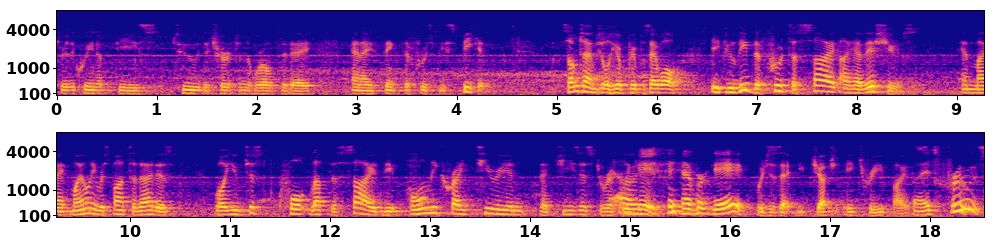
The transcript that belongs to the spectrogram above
through the Queen of Peace to the church and the world today, and I think the fruits bespeak it. Sometimes you'll hear people say, well, if you leave the fruits aside, I have issues. And my, my only response to that is, well, you've just, quote, left aside the only criterion that Jesus directly Oh, gave, he never gave. which is that you judge a tree by its, By its fruits.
